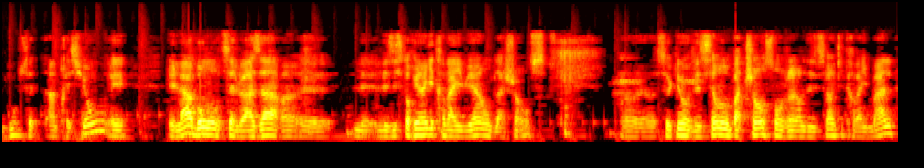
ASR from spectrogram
D'où cette impression. Et, et là, bon, c'est le hasard. Hein. Euh, les, les, historiens qui travaillent bien ont de la chance. Euh, ceux qui n'ont pas de chance sont en général des historiens qui travaillent mal.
